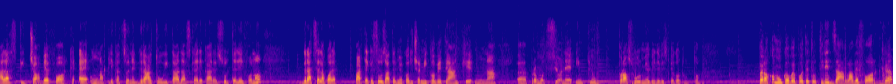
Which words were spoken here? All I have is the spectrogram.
alla spiccia. Bearfork è un'applicazione gratuita da scaricare sul telefono, grazie alla quale, a parte che se usate il mio codice amico avete anche una uh, promozione in più, però sul mio video vi spiego tutto. Però comunque voi potete utilizzarla Fork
